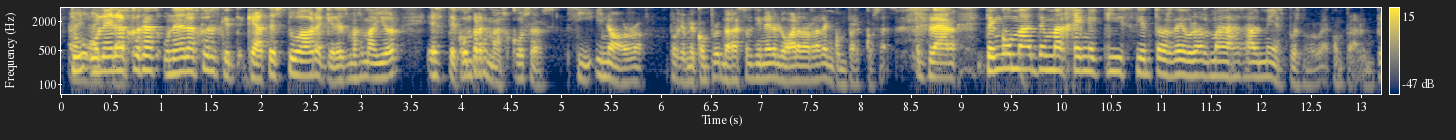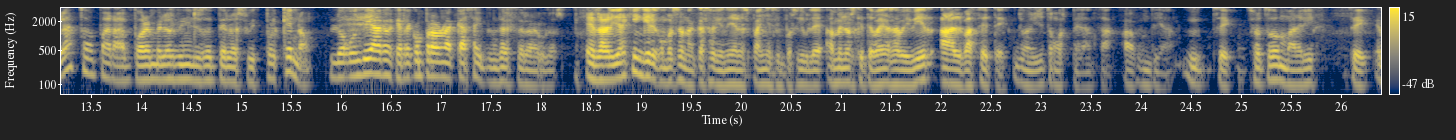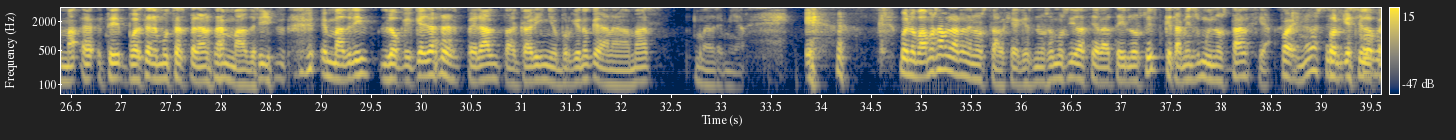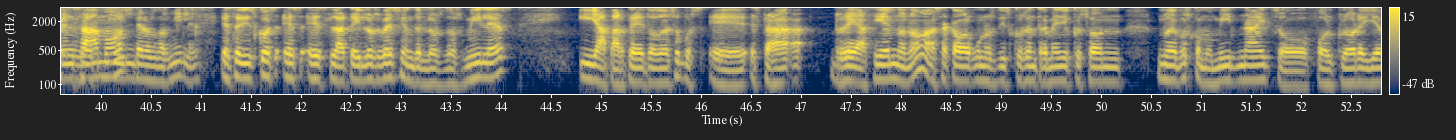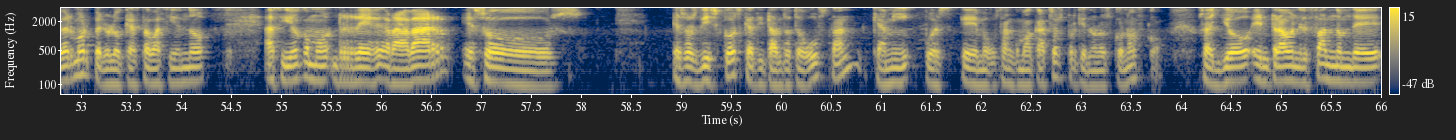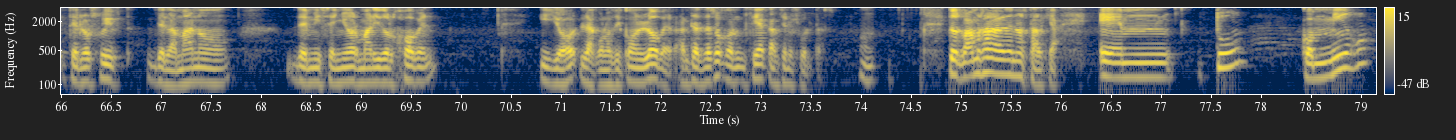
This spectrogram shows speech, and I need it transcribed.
Tú, una de las cosas, una de las cosas que, que haces tú ahora que eres más mayor es te compras más cosas. Sí, y no ahorro. Porque me, compro, me gasto el dinero en lugar de ahorrar en comprar cosas. En plan, tengo más de margen X cientos de euros más al mes, pues me voy a comprar un plato para ponerme los vinilos de Taylor Swift. ¿Por qué no? Luego un día querré comprar una casa y tendré cero euros. En realidad, ¿quién quiere comprarse una casa hoy en día en España? Es imposible, a menos que te vayas a vivir a Albacete. Yo, yo tengo esperanza algún día. Mm, Sí, Sobre todo en Madrid. sí. Eh, puedes tener mucha esperanza en Madrid. En Madrid lo que queda es esperanza, cariño, porque no queda nada más. Madre mía. Bueno, vamos a hablar de nostalgia, que nos hemos ido hacia la Taylor Swift, que también es muy nostalgia. Bueno, es el Porque si lo pensamos, 2000 de los 2000 Este disco es, es, es la Taylor's version de los 2000 y aparte de todo eso, pues eh, está rehaciendo, ¿no? Ha sacado algunos discos entre medio que son nuevos como Midnights o Folklore y Evermore, pero lo que ha estado haciendo ha sido como regrabar esos esos discos que a ti tanto te gustan, que a mí pues eh, me gustan como a cachos porque no los conozco. O sea, yo he entrado en el fandom de Taylor Swift de la mano de mi señor marido el joven y yo la conocí con Lover. Antes de eso conocía canciones sueltas. Entonces, vamos a hablar de nostalgia. Em, tú, conmigo,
